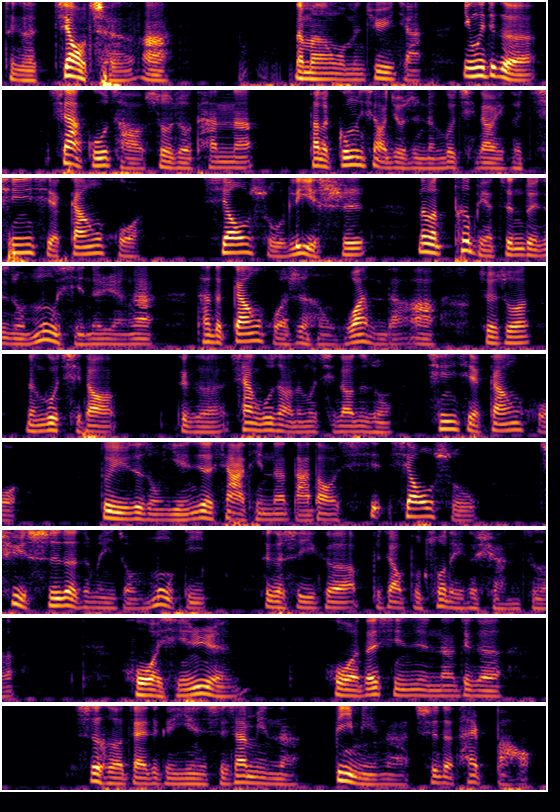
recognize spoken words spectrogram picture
这个教程啊。那么我们继续讲，因为这个夏枯草瘦肉汤呢，它的功效就是能够起到一个清泻肝火、消暑利湿。那么特别针对这种木型的人啊，他的肝火是很旺的啊，所以说能够起到这个夏枯草能够起到这种清泻肝火，对于这种炎热夏天呢，达到消消暑祛湿的这么一种目的，这个是一个比较不错的一个选择。火型人，火的型人呢，这个适合在这个饮食上面呢，避免啊吃的太饱，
